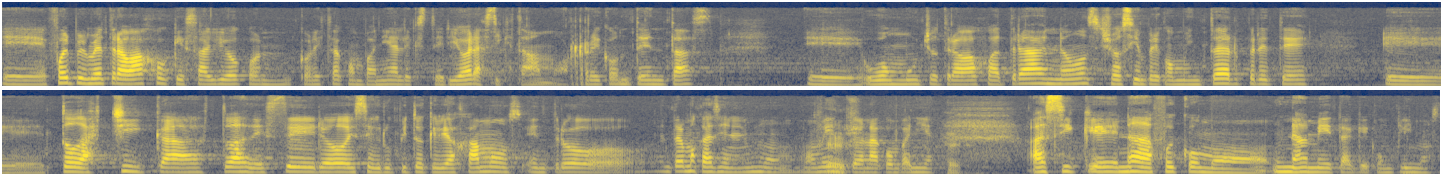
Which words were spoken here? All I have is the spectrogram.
Eh, fue el primer trabajo que salió con, con esta compañía al exterior, así que estábamos re contentas. Eh, hubo mucho trabajo atrás, ¿no? Yo siempre como intérprete, eh, todas chicas, todas de cero, ese grupito que viajamos, entró, entramos casi en el mismo momento Claro. en la compañía. Claro. Así que nada, fue como una meta que cumplimos.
